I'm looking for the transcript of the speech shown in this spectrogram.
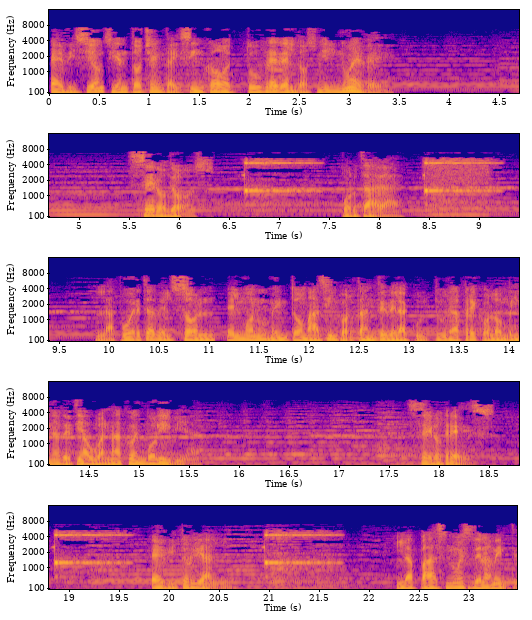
Edición 185 octubre del 2009. 02. Portada. La Puerta del Sol, el monumento más importante de la cultura precolombina de Tiahuanaco en Bolivia. 03. Editorial. La paz no es de la mente,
